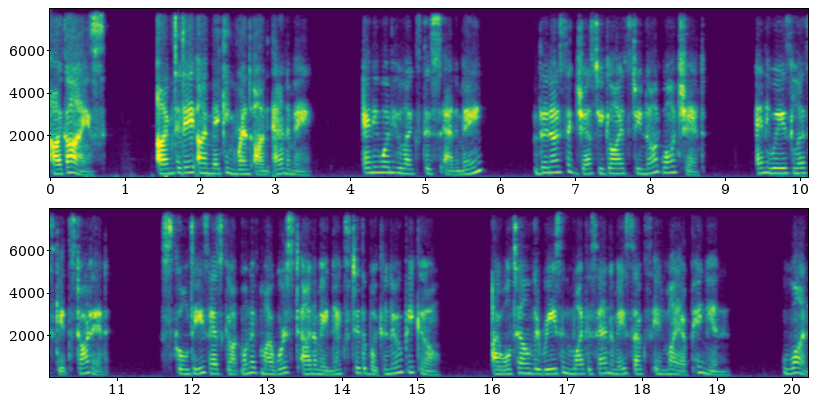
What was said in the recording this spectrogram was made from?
Hi guys. I'm today I'm making rent on anime. Anyone who likes this anime? Then I suggest you guys do not watch it. Anyways, let's get started. School Days has got one of my worst anime next to the Boku no Pico. I will tell the reason why this anime sucks in my opinion. 1.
